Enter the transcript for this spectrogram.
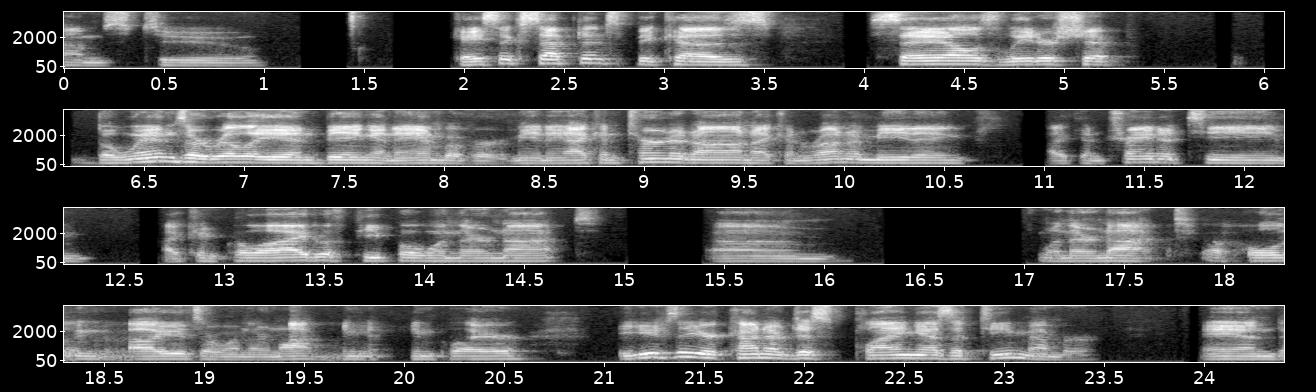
comes to case acceptance because sales, leadership, the wins are really in being an ambivert, meaning I can turn it on, I can run a meeting, I can train a team, I can collide with people when they're not um, when they're not upholding the values or when they're not being a team player. Usually, you're kind of just playing as a team member, and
